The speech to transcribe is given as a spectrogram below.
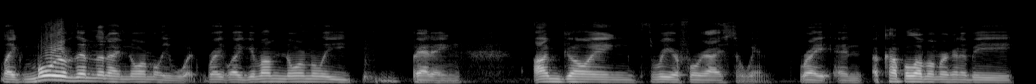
like more of them than I normally would, right? Like if I'm normally betting, I'm going three or four guys to win, right? And a couple of them are going to be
